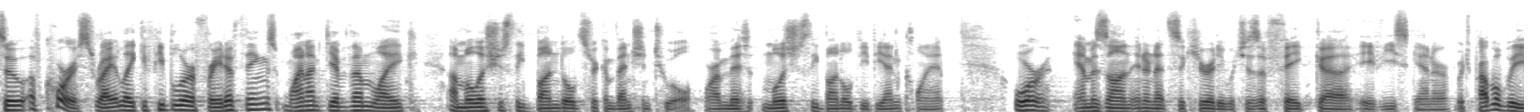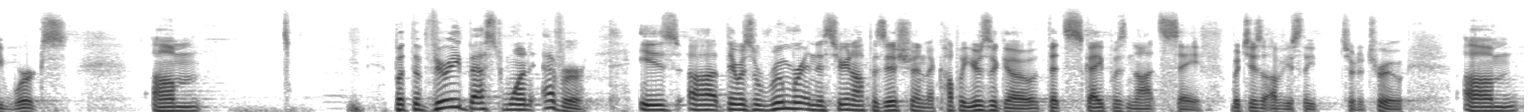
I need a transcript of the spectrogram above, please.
So, of course, right, like if people are afraid of things, why not give them like a maliciously bundled circumvention tool or a maliciously bundled VPN client? Or Amazon Internet Security, which is a fake uh, AV scanner, which probably works. Um, but the very best one ever is uh, there was a rumor in the Syrian opposition a couple years ago that Skype was not safe, which is obviously sort of true. Um,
